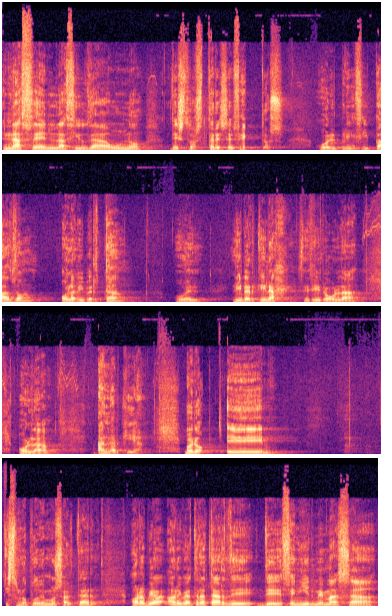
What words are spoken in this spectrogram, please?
nace en la ciudad uno de estos tres efectos, o el principado, o la libertad, o el libertinaje, es decir, o la, o la anarquía. Bueno, eh, esto lo podemos saltar. Ahora voy a, ahora voy a tratar de, ceñirme más a,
